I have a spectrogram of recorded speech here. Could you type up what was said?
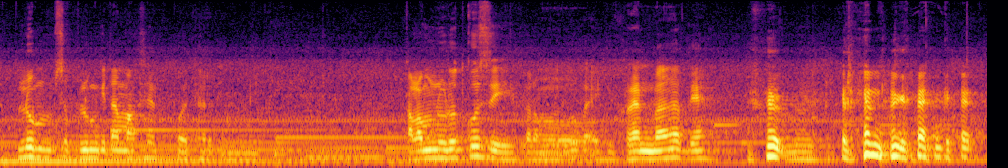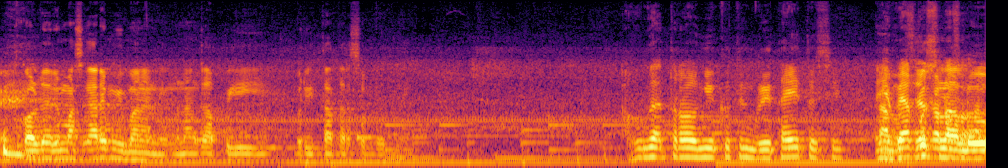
Sebelum sebelum kita maksa buat herd immunity. Kalau menurutku sih, kalau menurutku kayak gitu. Keren banget ya. Kalau dari Mas Karim gimana nih menanggapi berita tersebut? Aku nggak terlalu ngikutin berita itu sih. Ya, Tapi aku maksudnya kalau selalu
